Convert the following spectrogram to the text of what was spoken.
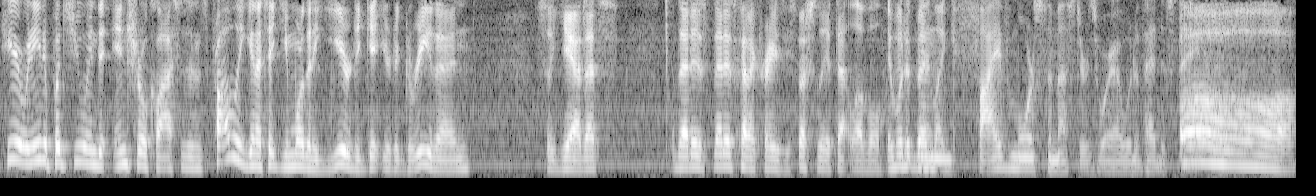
here we need to put you into intro classes and it's probably gonna take you more than a year to get your degree then. So yeah, that's that is that is kind of crazy, especially at that level. It would have been, like like five more semesters where I would have had to stay. Oh,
